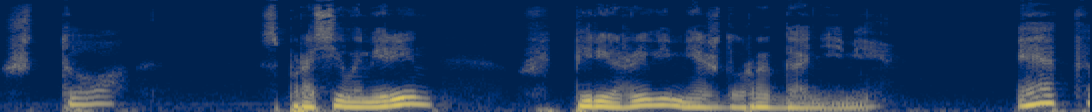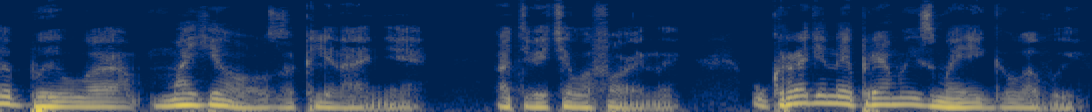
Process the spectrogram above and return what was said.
Что?» — спросила Мирин, в перерыве между рыданиями. «Это было мое заклинание», — ответила Файна, украденное прямо из моей головы.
